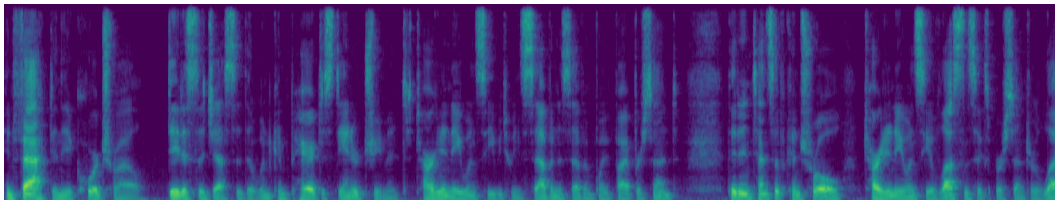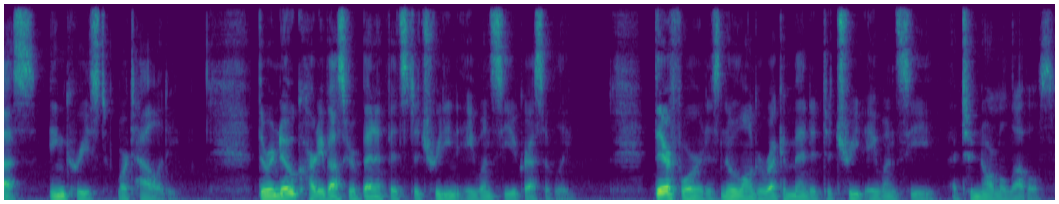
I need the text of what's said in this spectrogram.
In fact, in the ACCORD trial, Data suggested that when compared to standard treatment targeting A1C between 7 and 7.5%, that intensive control targeting A1C of less than 6% or less increased mortality. There are no cardiovascular benefits to treating A1C aggressively. Therefore, it is no longer recommended to treat A1C to normal levels.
